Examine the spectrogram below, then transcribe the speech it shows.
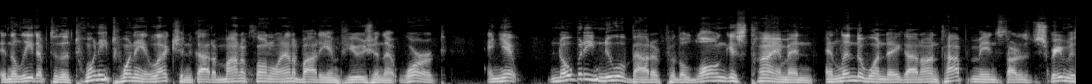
in the lead up to the 2020 election got a monoclonal antibody infusion that worked. And yet nobody knew about it for the longest time. And, and Linda one day got on top of me and started screaming,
